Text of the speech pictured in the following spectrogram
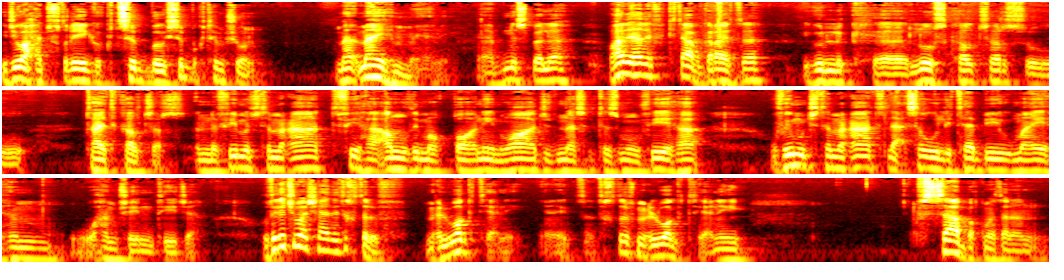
يجي واحد في طريقك تسبه ويسبك تمشون. ما ما يهمه يعني. يعني بالنسبة له وهذه هذه في كتاب قريته يقول لك loose cultures و tight cultures إن في مجتمعات فيها أنظمة وقوانين واجد الناس يلتزمون فيها وفي مجتمعات لا سوي اللي تبي وما يهم وأهم شيء النتيجة. وتقدر تشوف الاشياء هذه تختلف مع الوقت يعني يعني تختلف مع الوقت. يعني في السابق مثلا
